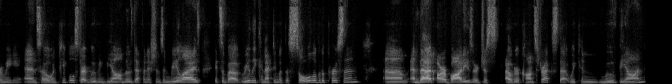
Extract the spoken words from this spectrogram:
for me. And so when people start moving beyond those definitions and realize it's about really connecting with the soul of the person um, and that our bodies are just outer constructs that we can move beyond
